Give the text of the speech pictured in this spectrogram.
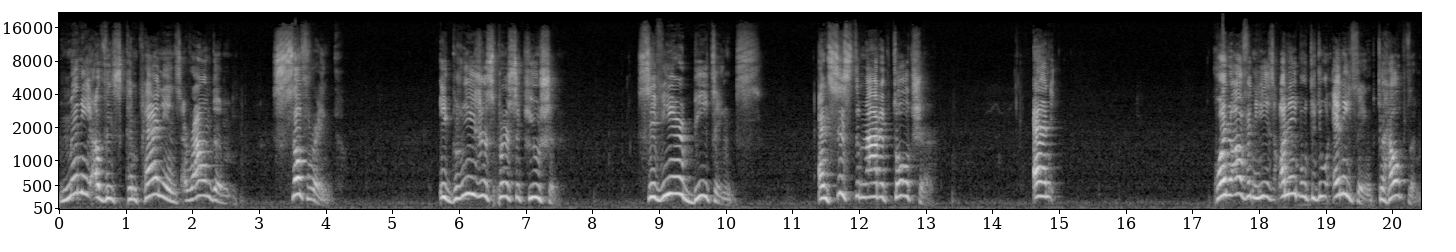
many of his companions around him suffering, egregious persecution, severe beatings, and systematic torture. And quite often he is unable to do anything to help them.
